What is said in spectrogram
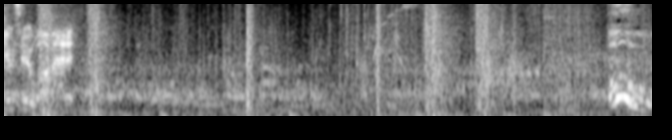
You too while I'm at it. Ooh!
